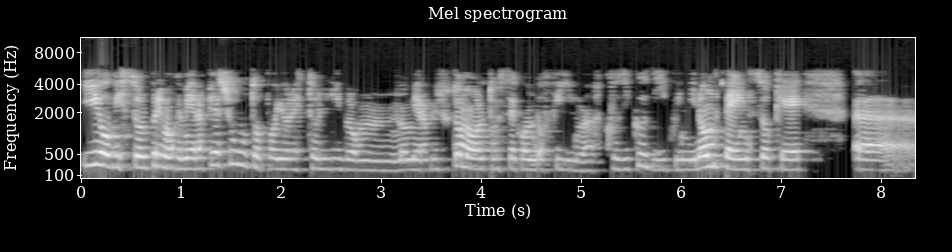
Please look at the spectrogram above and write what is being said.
Io ho visto il primo che mi era piaciuto, poi ho letto il libro, mm, non mi era piaciuto molto, il secondo film così così, quindi non penso che, eh,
